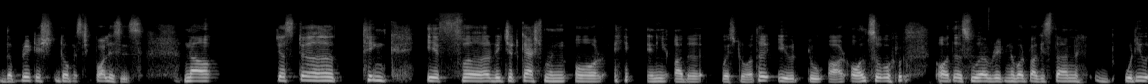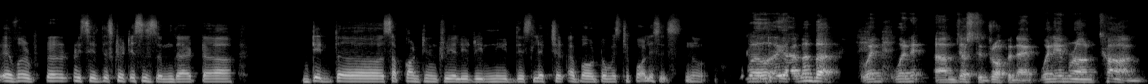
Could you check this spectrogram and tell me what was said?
the British domestic policies. Now, just uh, think if uh, Richard Cashman or any other Western author, you two are also authors who have written about Pakistan, would you ever uh, receive this criticism that uh, did the subcontinent really need this lecture about domestic policies? No. Well, I remember when when it, um, just to drop a name when Imran Khan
